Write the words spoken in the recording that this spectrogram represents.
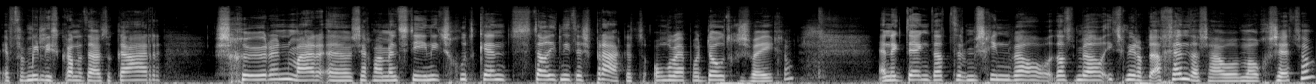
in families kan het uit elkaar scheuren, maar zeg maar mensen die je niet zo goed kent, stel je het niet ter sprake. Het onderwerp wordt doodgezwegen. En ik denk dat er misschien wel, dat we wel iets meer op de agenda zouden mogen zetten.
